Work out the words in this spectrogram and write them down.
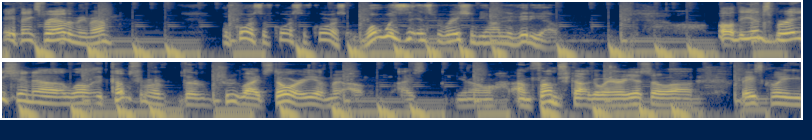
Hey, thanks for having me, man. Of course, of course, of course. What was the inspiration behind the video? Oh, the inspiration. Uh, well, it comes from a, the true life story of me- um, I. You know, I'm from Chicago area, so uh, basically,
